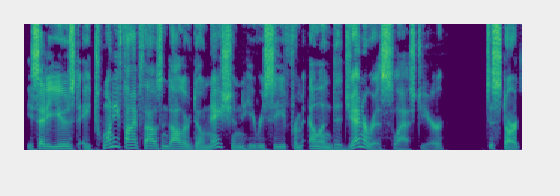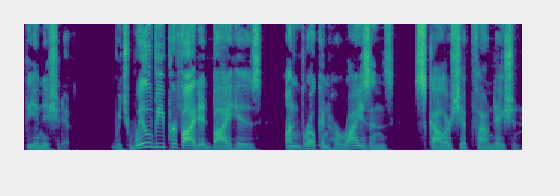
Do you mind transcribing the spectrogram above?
He said he used a $25,000 donation he received from Ellen DeGeneres last year to start the initiative, which will be provided by his Unbroken Horizons Scholarship Foundation.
